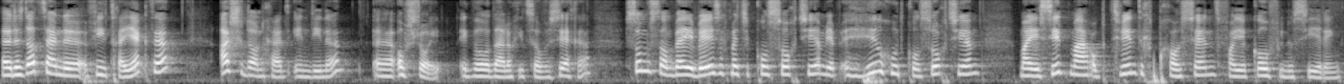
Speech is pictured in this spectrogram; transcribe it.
Uh, dus dat zijn de vier trajecten. Als je dan gaat indienen. Uh, oh, sorry, ik wilde daar nog iets over zeggen. Soms dan ben je bezig met je consortium. Je hebt een heel goed consortium. Maar je zit maar op 20% van je cofinanciering.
